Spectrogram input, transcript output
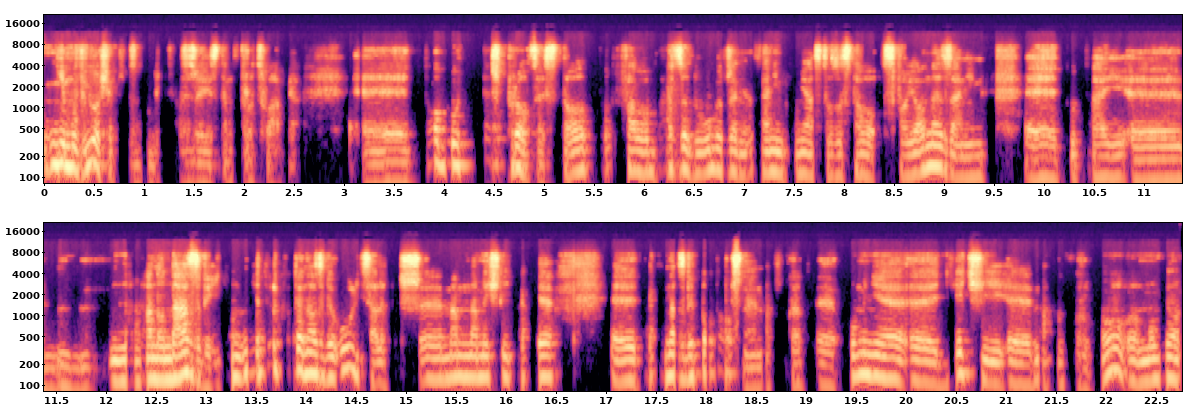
nie mówiło się przez długi czas, że jestem z Wrocławia. E, to był też proces, to, trwało bardzo długo, że zanim to miasto zostało oswojone, zanim e, tutaj e, nadano nazwy, i nie tylko te nazwy ulic, ale też mam na myśli takie, takie nazwy potoczne. Na przykład u mnie dzieci na podwórku mówią,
